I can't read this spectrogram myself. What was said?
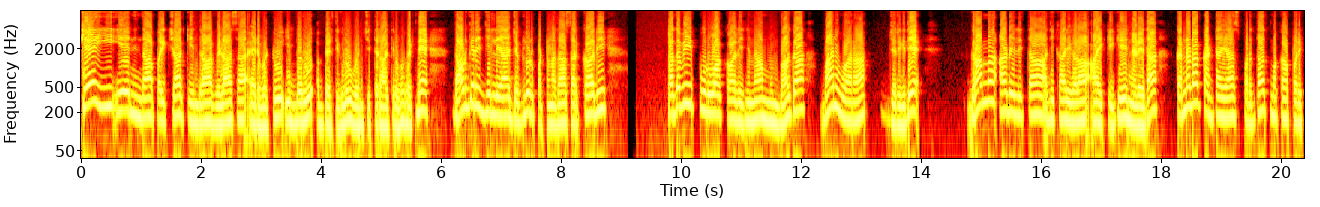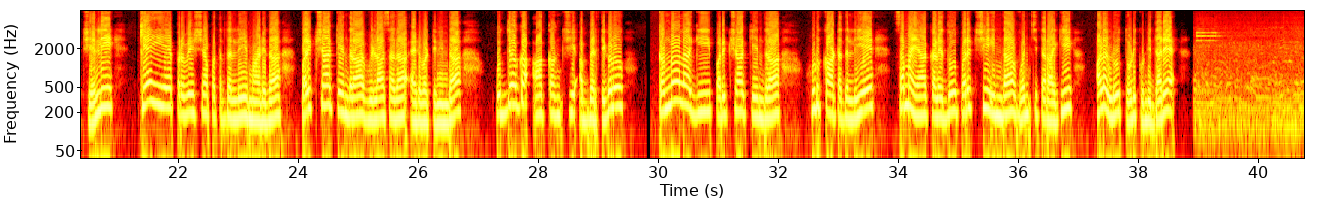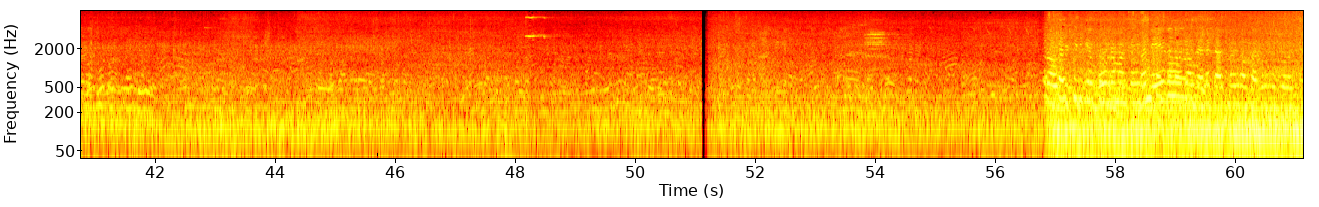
ಕೆಇಎನಿಂದ ಪರೀಕ್ಷಾ ಕೇಂದ್ರ ವಿಳಾಸ ಎಡವಟ್ಟು ಇಬ್ಬರು ಅಭ್ಯರ್ಥಿಗಳು ವಂಚಿತರಾಗಿರುವ ಘಟನೆ ದಾವಣಗೆರೆ ಜಿಲ್ಲೆಯ ಜಗಳೂರು ಪಟ್ಟಣದ ಸರ್ಕಾರಿ ಪದವಿ ಪೂರ್ವ ಕಾಲೇಜಿನ ಮುಂಭಾಗ ಭಾನುವಾರ ಜರುಗಿದೆ. ಗ್ರಾಮ ಆಡಳಿತ ಅಧಿಕಾರಿಗಳ ಆಯ್ಕೆಗೆ ನಡೆದ ಕನ್ನಡ ಕಡ್ಡಾಯ ಸ್ಪರ್ಧಾತ್ಮಕ ಪರೀಕ್ಷೆಯಲ್ಲಿ ಕೆಇಎ ಪ್ರವೇಶ ಪತ್ರದಲ್ಲಿ ಮಾಡಿದ ಪರೀಕ್ಷಾ ಕೇಂದ್ರ ವಿಳಾಸದ ಎಡವಟ್ಟಿನಿಂದ ಉದ್ಯೋಗ ಆಕಾಂಕ್ಷಿ ಅಭ್ಯರ್ಥಿಗಳು ಕಂಗಾಲಾಗಿ ಪರೀಕ್ಷಾ ಕೇಂದ್ರ ಹುಡುಕಾಟದಲ್ಲಿಯೇ ಸಮಯ ಕಳೆದು ಪರೀಕ್ಷೆಯಿಂದ ವಂಚಿತರಾಗಿ ಅಳಲು ತೋಡಿಕೊಂಡಿದ್ದಾರೆ.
